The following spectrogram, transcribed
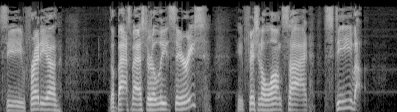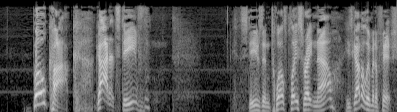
See Freddie on the Bassmaster Elite Series. He's fishing alongside Steve Bocock. Got it, Steve. Steve's in 12th place right now. He's got a limit of fish.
